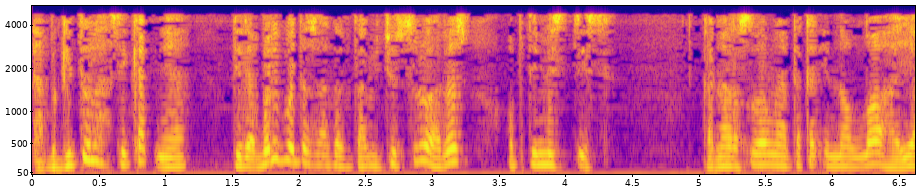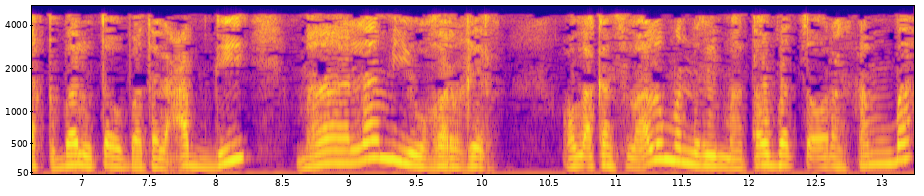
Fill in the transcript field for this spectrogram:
Nah, begitulah sikapnya. Tidak boleh putus asa, tapi justru harus optimistis. Karena Rasulullah mengatakan Inna Allah yaqbalu taubatal abdi malam yughargir. Allah akan selalu menerima taubat seorang hamba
